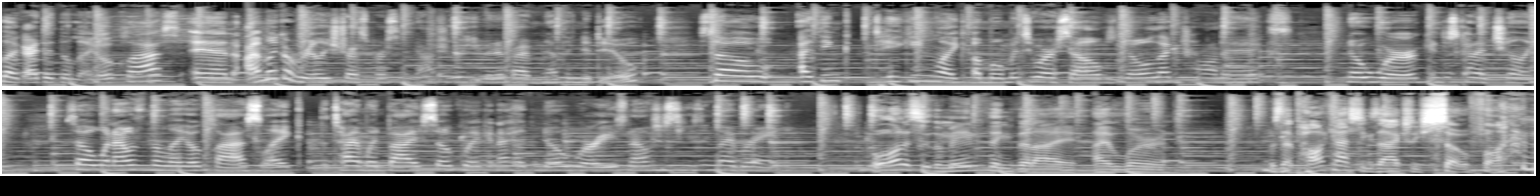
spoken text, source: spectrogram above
like I did the Lego class, and I'm like a really stressed person naturally, even if I have nothing to do. So, I think taking like a moment to ourselves, no electronics, no work, and just kind of chilling. So, when I was in the Lego class, like the time went by so quick and I had no worries, and I was just using my brain. Well, honestly, the main thing that I, I learned was that podcasting is actually so fun.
